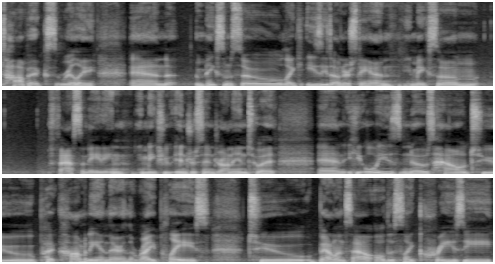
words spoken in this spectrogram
topics, really, and makes them so like easy to understand. He makes them fascinating. He makes you interested and drawn into it. And he always knows how to put comedy in there in the right place to balance out all this like crazy,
